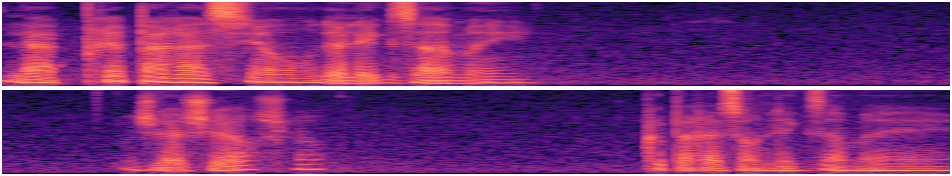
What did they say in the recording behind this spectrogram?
la préparation de l'examen, je la cherche, là, préparation de l'examen,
